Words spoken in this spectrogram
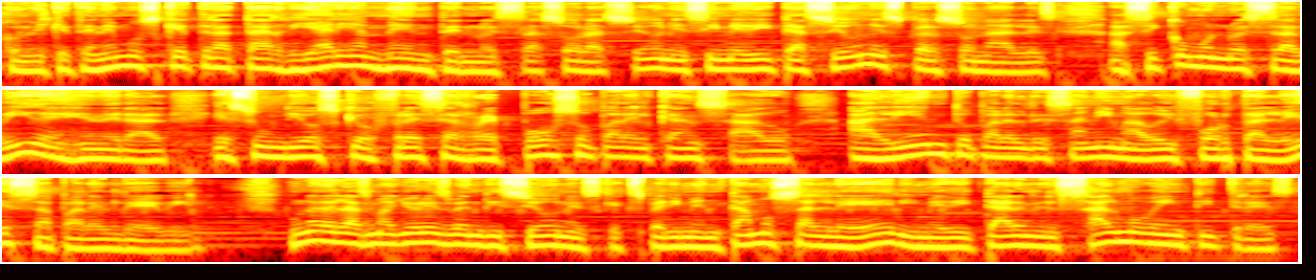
Con el que tenemos que tratar diariamente en nuestras oraciones y meditaciones personales, así como en nuestra vida en general, es un Dios que ofrece reposo para el cansado, aliento para el desanimado y fortaleza para el débil. Una de las mayores bendiciones que experimentamos al leer y meditar en el Salmo 23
